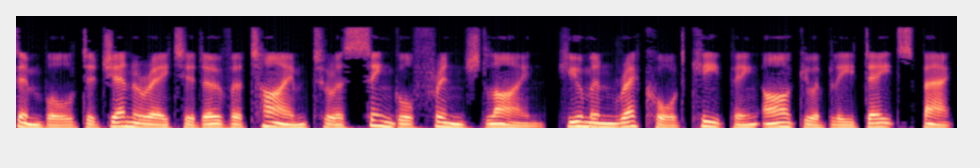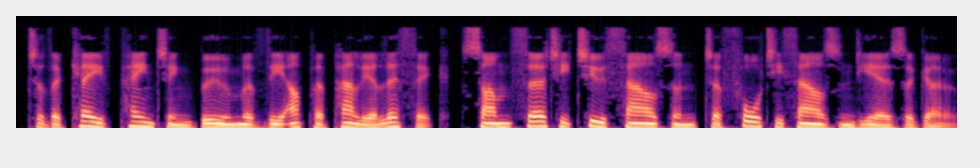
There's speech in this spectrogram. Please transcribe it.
symbol degenerated over time to a single fringed line. Human record keeping arguably dates back to the cave painting boom of the Upper Paleolithic, some 32,000 to 40,000 years ago.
